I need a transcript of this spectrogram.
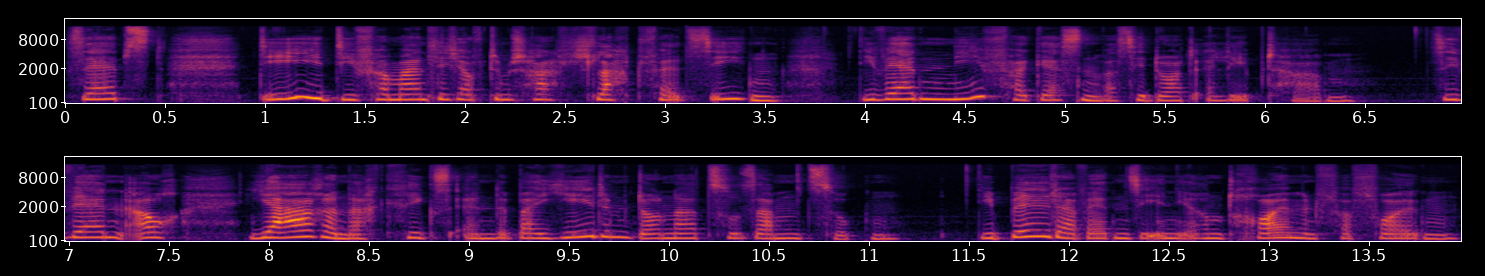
Selbst die, die vermeintlich auf dem Schlachtfeld siegen, die werden nie vergessen, was sie dort erlebt haben. Sie werden auch Jahre nach Kriegsende bei jedem Donner zusammenzucken. Die Bilder werden sie in ihren Träumen verfolgen.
